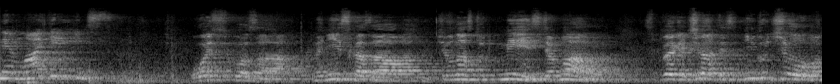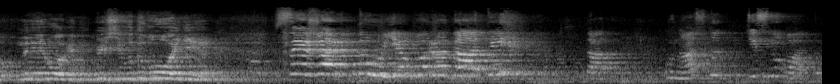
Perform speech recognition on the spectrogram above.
немає місць. Ось коза. Мені сказала, що в нас тут місця мало. Сперечатись ні до чого, не роки більше вдвоє. Все жартує бородатий. Так, у нас тут тіснувато.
